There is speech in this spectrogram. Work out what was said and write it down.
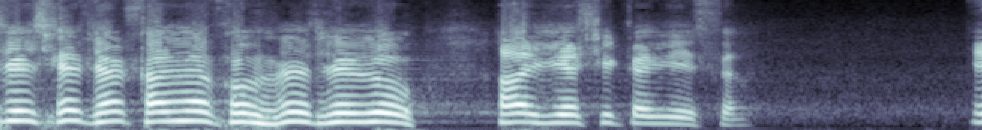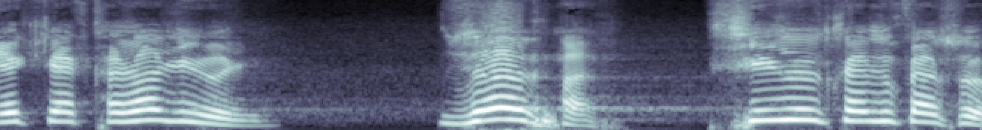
देशाच्या कानाकोपऱ्यातले लोक आज या ठिकाणी येतात एक त्या खराजीमध्ये जवळपास शिरूर तालुका असो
